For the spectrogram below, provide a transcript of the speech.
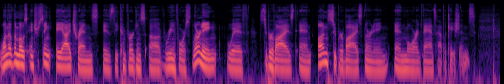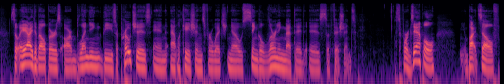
One of the most interesting AI trends is the convergence of reinforced learning with supervised and unsupervised learning in more advanced applications. So, AI developers are blending these approaches in applications for which no single learning method is sufficient. So, for example, by itself,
